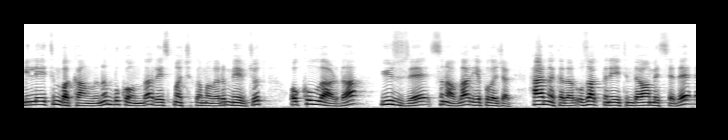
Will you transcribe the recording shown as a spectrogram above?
Milli Eğitim Bakanlığı'nın bu konuda resmi açıklamaları mevcut. Okullarda yüz yüze sınavlar yapılacak. Her ne kadar uzaktan eğitim devam etse de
